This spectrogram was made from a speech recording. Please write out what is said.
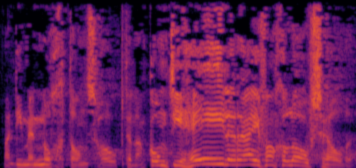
maar die men nochtans hoopt. En dan komt die hele rij van geloofshelden.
